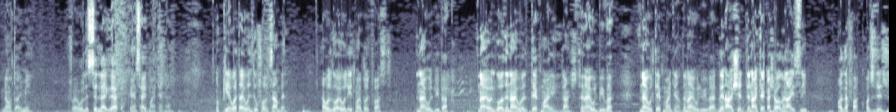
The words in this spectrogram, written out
You know what I mean? If I will still like that, okay, inside my tent. Okay, what I will do, for example, I will go, I will eat my breakfast, then I will be back. Then I will go, then I will take my lunch, then I will be back. Then I will take my dinner, then I will be back. Then I should, then I take a shower, then I sleep. What the fuck? What's this?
